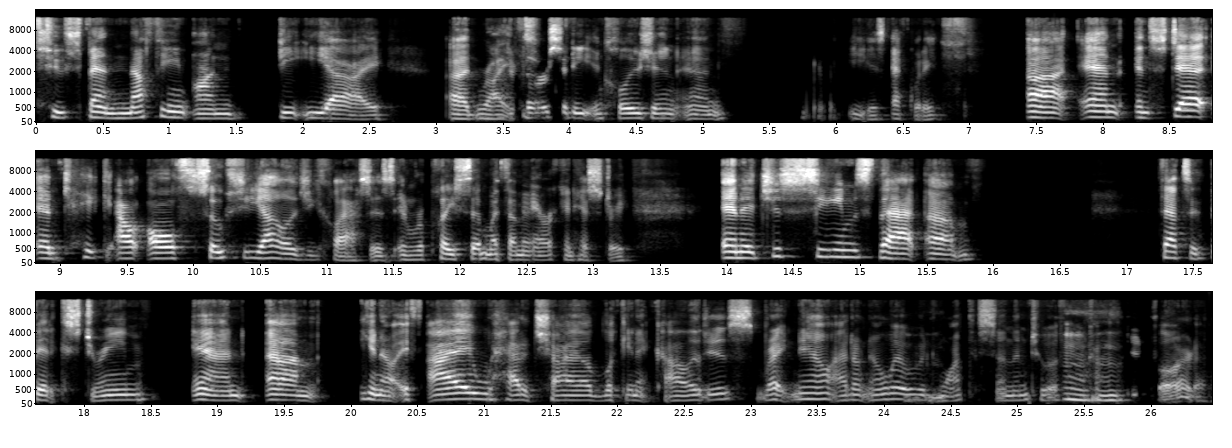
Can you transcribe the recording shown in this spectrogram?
to spend nothing on DEI, uh, right. diversity, inclusion, and whatever E is equity uh, and instead and take out all sociology classes and replace them with American history. And it just seems that um, that's a bit extreme. And um, you know, if I had a child looking at colleges right now, I don't know I would mm-hmm. want to send them to a mm-hmm. college in Florida.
